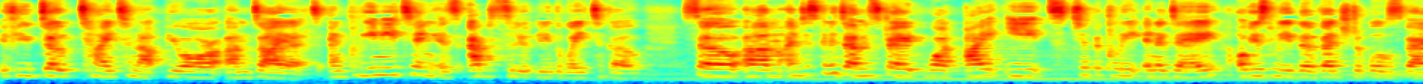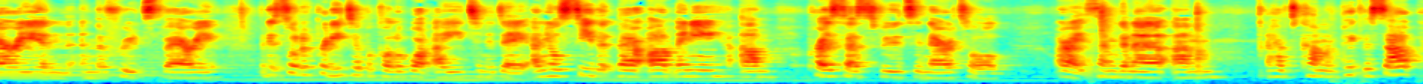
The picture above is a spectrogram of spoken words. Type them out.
if you don't tighten up your um, diet. And clean eating is absolutely the way to go. So um, I'm just going to demonstrate what I eat typically in a day. Obviously the vegetables vary and, and the fruits vary, but it's sort of pretty typical of what I eat in a day. And you'll see that there aren't many um, processed foods in there at all. Alright, so I'm going to, um, I have to come and pick this up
